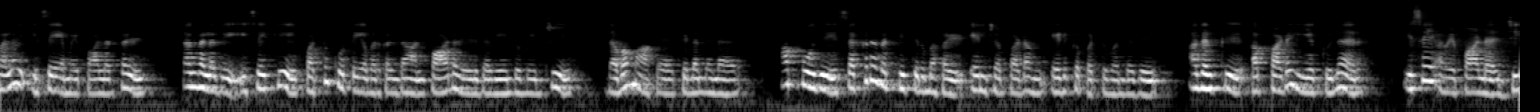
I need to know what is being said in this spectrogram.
பல இசையமைப்பாளர்கள் தங்களது இசைக்கு பட்டுக்கோட்டை அவர்கள்தான் பாடல் எழுத வேண்டும் என்று தவமாக கிடந்தனர். அப்போது சக்கரவர்த்தி திருமகள் என்ற படம் எடுக்கப்பட்டு வந்தது. அதற்கு அப்பட இயக்குனர் இசை அமைப்பாளர் ஜி.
